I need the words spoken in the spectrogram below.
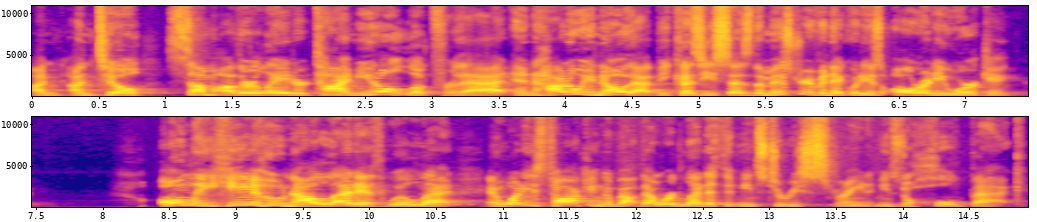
un- until some other later time. You don't look for that. And how do we know that? Because he says the mystery of iniquity is already working. Only he who now letteth will let. And what he's talking about, that word letteth, it means to restrain, it means to hold back.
